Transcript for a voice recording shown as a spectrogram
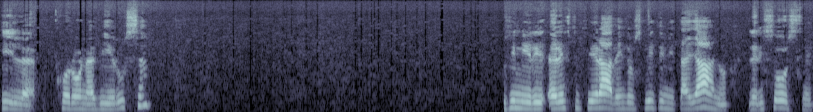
il coronavirus così mi restituirà avendolo scritto in italiano le risorse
